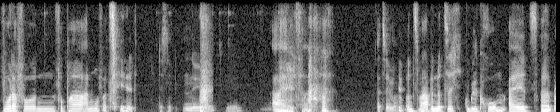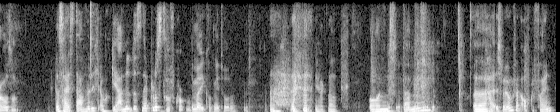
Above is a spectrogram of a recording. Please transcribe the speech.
Vodafone Fauxpas Anruf erzählt? Disney. Nee, nee. Alter. Erzähl mal. Und zwar benutze ich Google Chrome als äh, Browser. Das heißt, da würde ich auch gerne Disney Plus drauf gucken. Immer inkognito, ne? ja, klar. Und dann äh, ist mir irgendwann aufgefallen,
